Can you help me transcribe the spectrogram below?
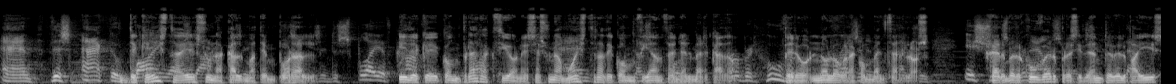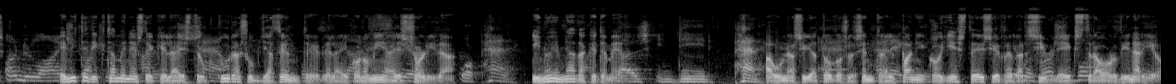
de que esta es una calma temporal y de que comprar acciones es una muestra de confianza en el mercado, pero no logra convencerlos. Herbert Hoover, presidente del país, emite dictámenes de que la estructura subyacente de la economía es sólida y no hay nada que temer. Aún así a todos les entra el pánico y este es irreversible, extraordinario.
